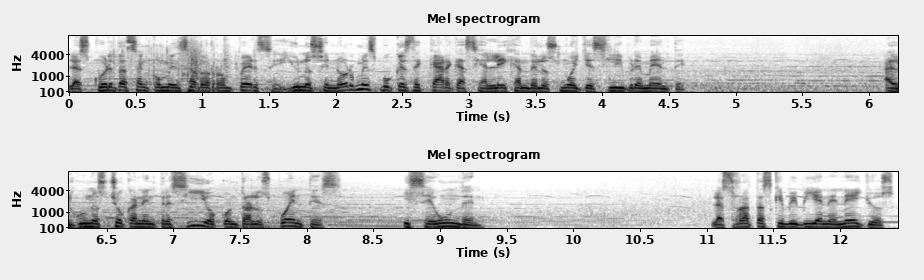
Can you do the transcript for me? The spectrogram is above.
Las cuerdas han comenzado a romperse y unos enormes buques de carga se alejan de los muelles libremente. Algunos chocan entre sí o contra los puentes y se hunden. Las ratas que vivían en ellos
